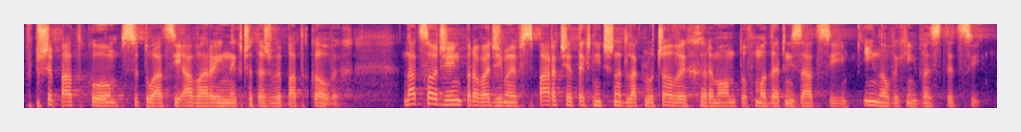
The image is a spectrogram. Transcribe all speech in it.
w przypadku sytuacji awaryjnych czy też wypadkowych. Na co dzień prowadzimy wsparcie techniczne dla kluczowych remontów, modernizacji i nowych inwestycji.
